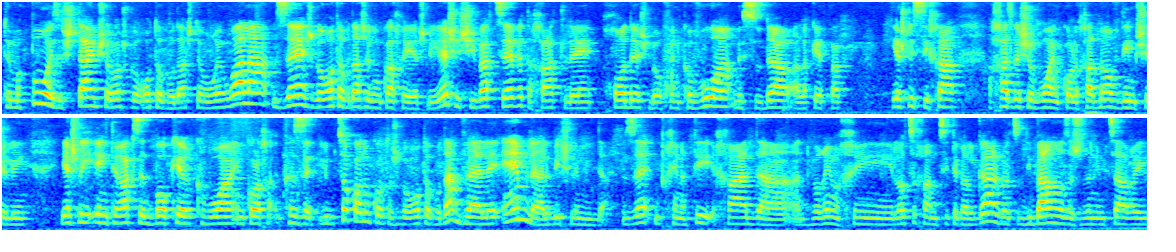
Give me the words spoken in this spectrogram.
תמפו איזה שתיים, שלוש שגרות עבודה שאתם אומרים, וואלה, זה שגרות עבודה שגם ככה יש לי. יש ישיבת צוות אחת לחודש באופן קבוע, מסודר, על הכיפאק. יש לי שיחה אחת לשבוע עם כל אחד מהעובדים שלי. יש לי אינטראקציית בוקר קבועה עם כל אחד, כזה. למצוא קודם כל את השגרות עבודה, ועליהם להלביש למידה. זה מבחינתי אחד הדברים הכי, לא צריך להמציא את הגלגל, ודיברנו על זה שזה נמצא הרי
